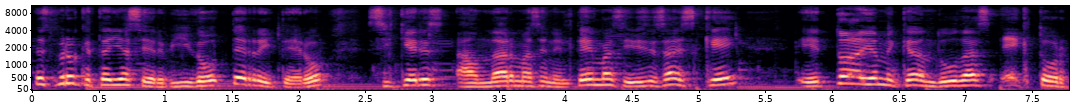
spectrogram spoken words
Espero que te haya servido, te reitero, si quieres ahondar más en el tema, si dices, ¿sabes qué? Eh, todavía me quedan dudas, Héctor,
